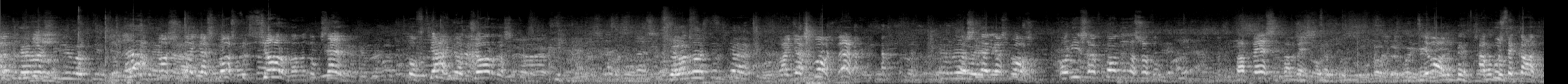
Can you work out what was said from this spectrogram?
Αυτός; είναι ο αγιασμός του Τσιόρδα, να το ξέρετε. Το φτιάχνει ο Τσιόρδας αυτός. Τσιόρδας το φτιάχνει. Ο αγιασμός, βέβαια. Πώς είναι αγιασμός. Χωρίς αυτό δεν θα σωθούμε. Θα πέσει, θα πέσει. Λοιπόν, ακούστε κάτι.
